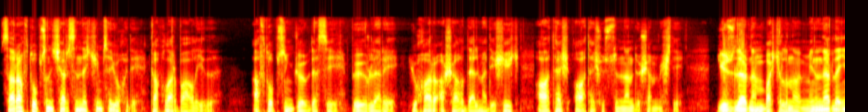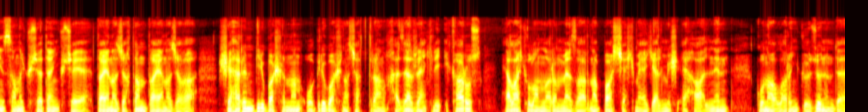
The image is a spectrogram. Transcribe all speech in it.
Sarı avtobusun içərisində kimsə yox idi. Qapılar bağlı idi. Avtobusun gövdəsi, böyürləri, yuxarı aşağı dəlmə deşik, atəş-atəş üstündən döşənmişdi. Yüzlərlə bakılını, minlərlə insanı küçədən küçəyə, dayanacaqdan dayanacağa, şəhərin bir başından o biri başına çatdıran xəzəl rəngli İkarus həlak olanların məzarına baş çəkməyə gəlmiş əhalinin, qonaqların gözü önündə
